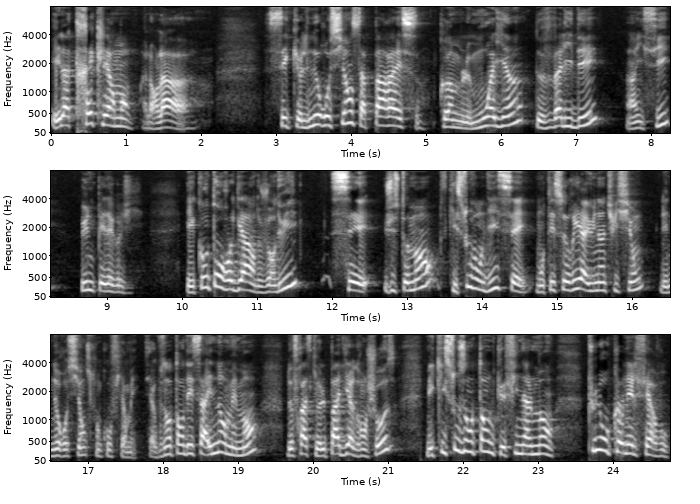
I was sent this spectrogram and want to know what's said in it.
Et là, très clairement, alors là, c'est que les neurosciences apparaissent comme le moyen de valider, hein, ici, une pédagogie. Et quand on regarde aujourd'hui, c'est justement, ce qui est souvent dit, c'est Montessori a une intuition, les neurosciences l'ont confirmé. C'est-à-dire que vous entendez ça énormément, de phrases qui ne veulent pas dire grand-chose, mais qui sous-entendent que finalement, plus on connaît le cerveau,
